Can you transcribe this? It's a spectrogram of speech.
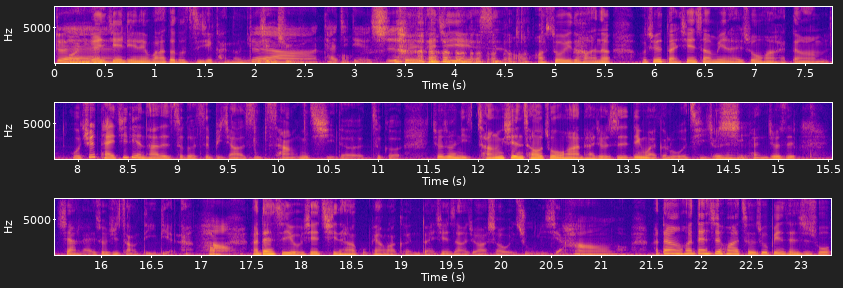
对，你看今天连联发科都直接砍到年线去了，台积电也是，对，台积电也是哈，啊，所以的话呢，我觉得短线上面来说的话，当然，我觉得台积电它的这个是比较是长期的这个，就是说你长线操作的话，它就是另外一个逻辑，就是你可能就是下来的时候去找低点啊，好。啊，但是有一些其他股票的话，可能短线上就要稍微注意一下，好啊，当然的话，但是的话，这个就变成是说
